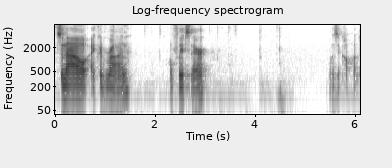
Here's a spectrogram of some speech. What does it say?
so now I could run. Hopefully, it's there. What is it called?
